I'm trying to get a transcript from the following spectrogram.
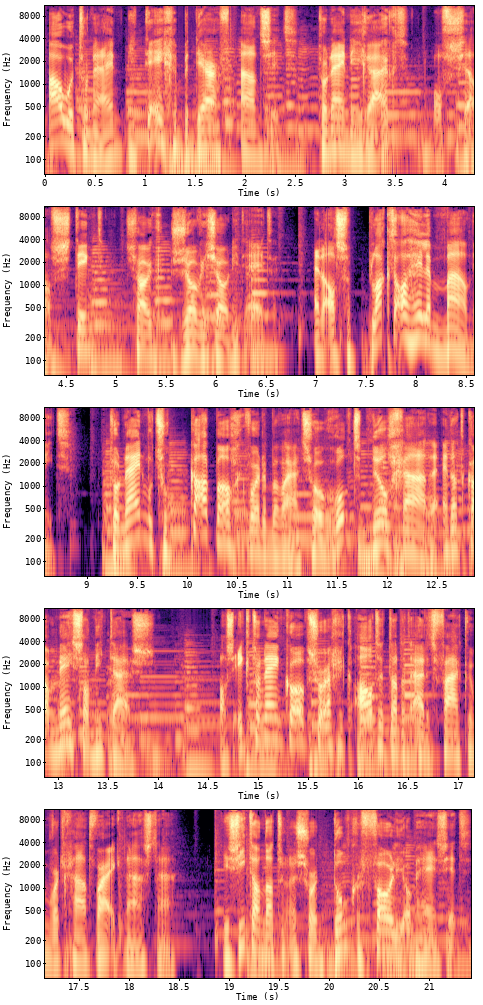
oude tonijn die tegen bederf aanzit. Tonijn die ruikt, of zelfs stinkt, zou ik sowieso niet eten. En als ze plakt al helemaal niet. Tonijn moet zo koud mogelijk worden bewaard, zo rond 0 graden. En dat kan meestal niet thuis. Als ik tonijn koop, zorg ik altijd dat het uit het vacuüm wordt gehaald waar ik naast sta. Je ziet dan dat er een soort donker folie omheen zit.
